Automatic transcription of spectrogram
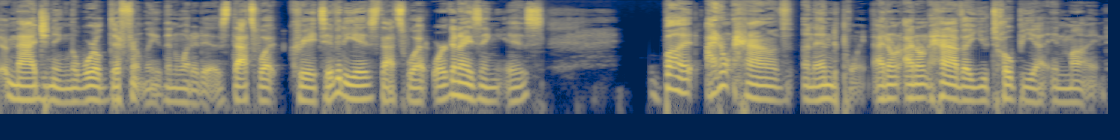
imagining the world differently than what it is. That's what creativity is. That's what organizing is. But I don't have an end point. I don't, I don't have a utopia in mind.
